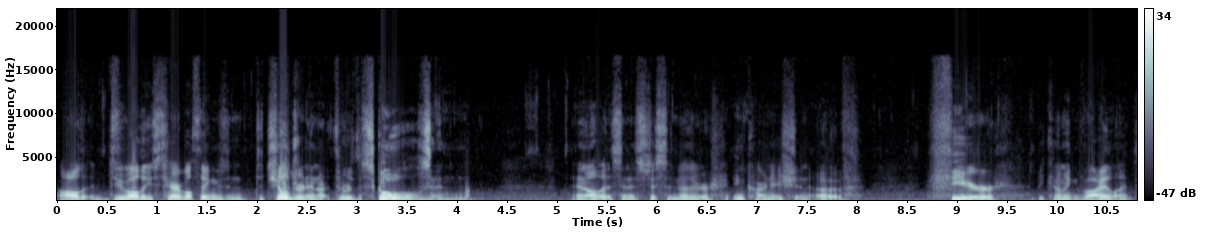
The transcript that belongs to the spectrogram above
all do all these terrible things and to children and through the schools and and all this. And it's just another incarnation of fear becoming violent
